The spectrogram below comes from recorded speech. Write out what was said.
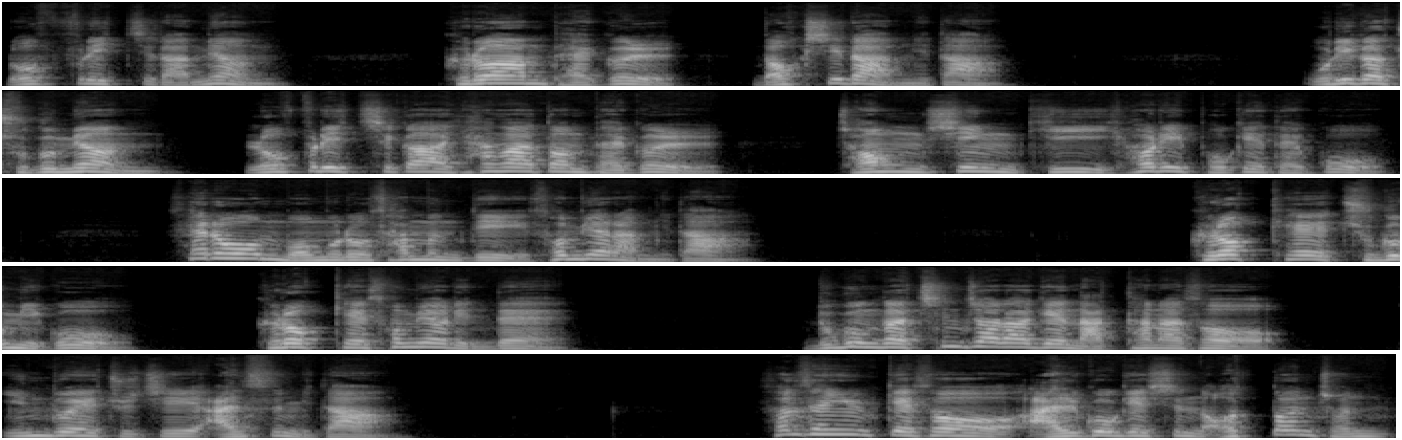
로프리치라면 그러한 백을 넋이라 합니다. 우리가 죽으면 로프리치가 향하던 백을 정, 신, 기, 혈이 보게 되고 새로운 몸으로 삼은 뒤 소멸합니다. 그렇게 죽음이고 그렇게 소멸인데 누군가 친절하게 나타나서 인도해 주지 않습니다. 선생님께서 알고 계신 어떤 존,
